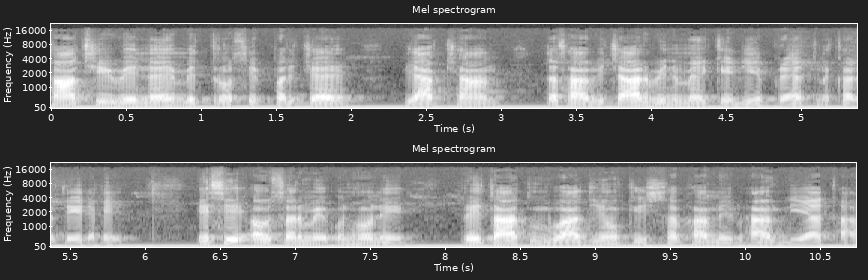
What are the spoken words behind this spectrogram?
साथ ही वे नए मित्रों से परिचय, व्याख्यान तथा विचार विनिमय के लिए प्रयत्न करते रहे। इसी अवसर में उन्होंने प्रेतात्मवादियों की सभा में भाग लिया था।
